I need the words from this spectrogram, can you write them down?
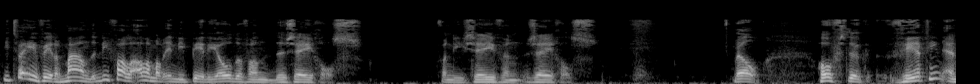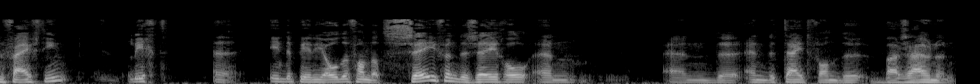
Die 42 maanden, die vallen allemaal in die periode van de zegels. Van die zeven zegels. Wel, hoofdstuk 14 en 15 ligt uh, in de periode van dat zevende zegel en en de, en de tijd van de bazuinen.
